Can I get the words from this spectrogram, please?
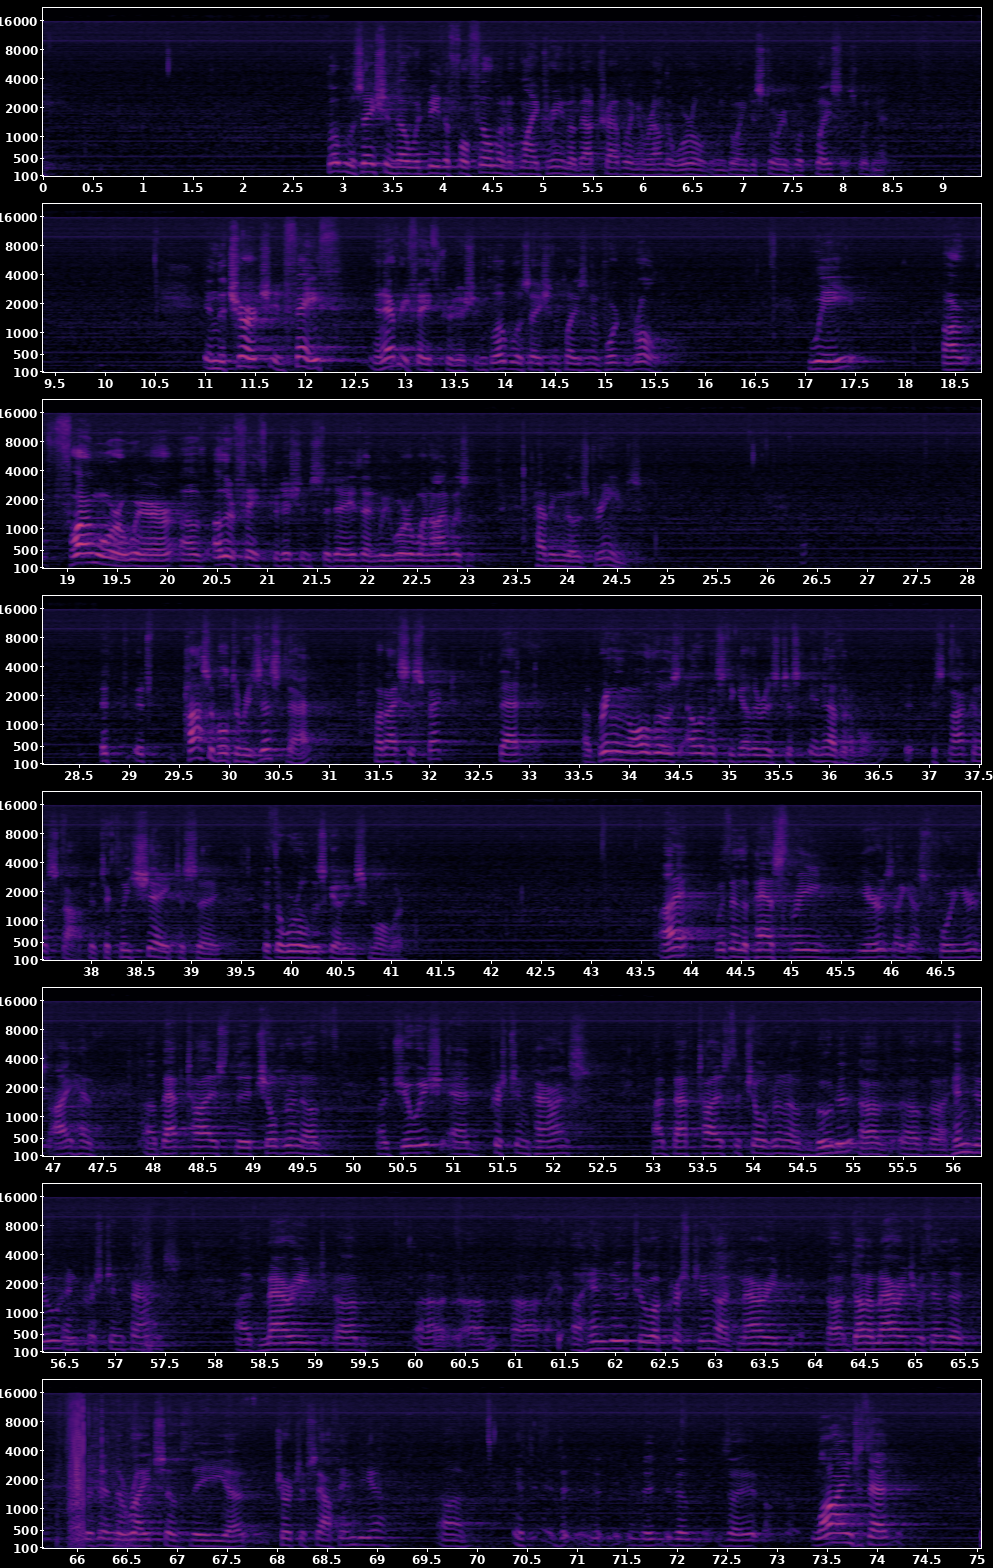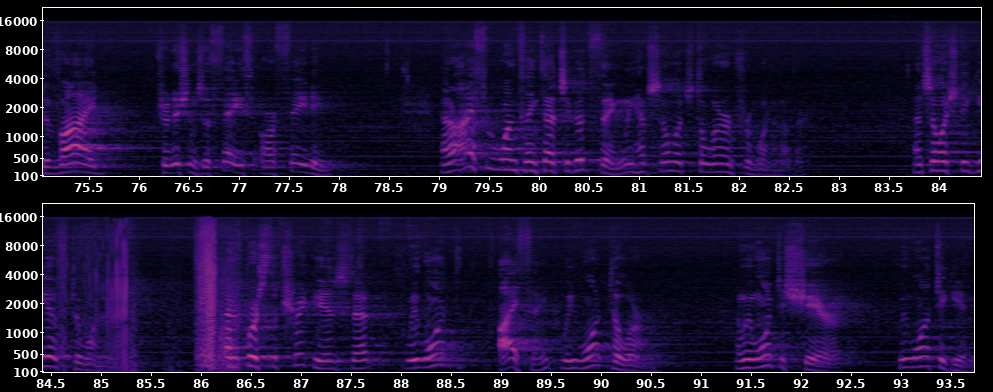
Globalization, though, would be the fulfillment of my dream about traveling around the world and going to storybook places, wouldn't it? In the church, in faith, in every faith tradition, globalization plays an important role. We are far more aware of other faith traditions today than we were when I was having those dreams. It, it's possible to resist that, but I suspect that uh, bringing all those elements together is just inevitable. It, it's not going to stop. It's a cliche to say that the world is getting smaller. I, within the past three years, I guess, four years, I have uh, baptized the children of uh, Jewish and Christian parents. I've baptized the children of Buddha, of, of uh, Hindu and Christian parents. I've married uh, uh, uh, a Hindu to a Christian. I've married, done a marriage within the, within the rites of the Church of South India. It, the, the, the, the lines that divide traditions of faith are fading. And I, for one, think that's a good thing. We have so much to learn from one another and so much to give to one another. And of course, the trick is that we want, I think, we want to learn and we want to share. We want to give.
